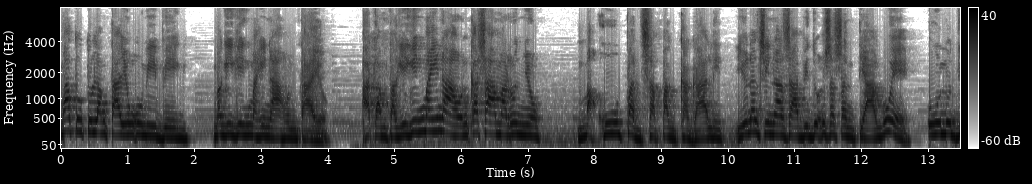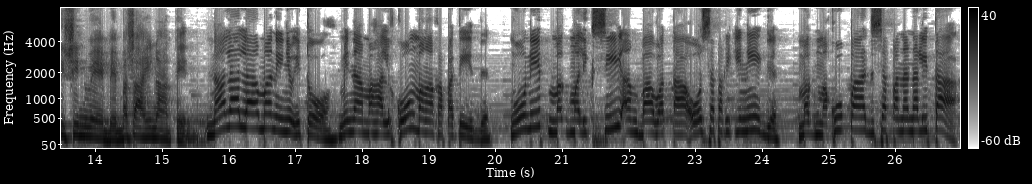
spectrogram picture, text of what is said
Matuto lang tayong umibig, magiging mahinahon tayo. At ang pagiging mahinahon, kasama ron yung makupad sa pagkagalit. Yun ang sinasabi doon sa Santiago eh. 1.19, basahin natin. Nalalaman ninyo ito, minamahal kong mga kapatid. Ngunit magmaliksi ang bawat tao sa pakikinig, magmakupad sa pananalita,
